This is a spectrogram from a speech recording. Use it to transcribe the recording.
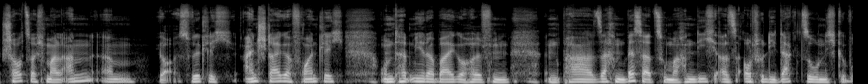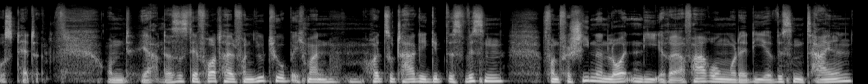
schaut es euch mal an. Ähm, ja, ist wirklich einsteigerfreundlich und hat mir dabei geholfen, ein paar Sachen besser zu machen, die ich als Autodidakt so nicht gewusst hätte. Und ja, das ist der Vorteil von YouTube. Ich meine, heutzutage gibt es Wissen von verschiedenen Leuten, die ihre Erfahrungen oder die ihr Wissen teilen,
